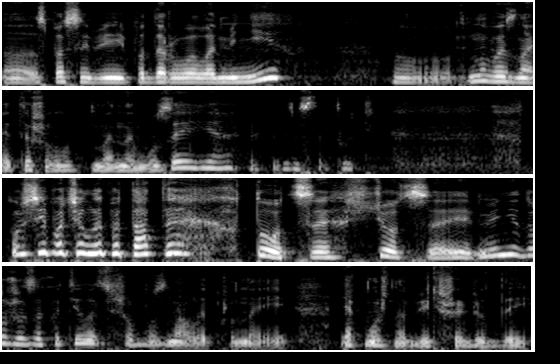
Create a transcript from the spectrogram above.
е, спасибі подарувала мені. Ну, ви знаєте, що в мене музей є в інституті. То всі почали питати, хто це, що це. І мені дуже захотілося, щоб узнали про неї як можна більше людей.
